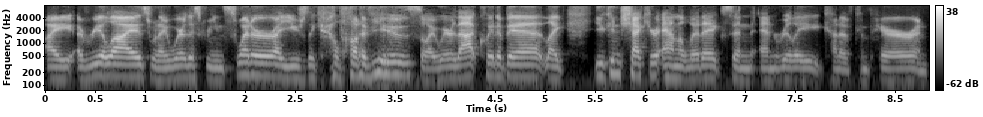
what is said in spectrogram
I, I, realized when I wear this green sweater, I usually get a lot of views. So I wear that quite a bit. Like you can check your analytics and, and really kind of compare. And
